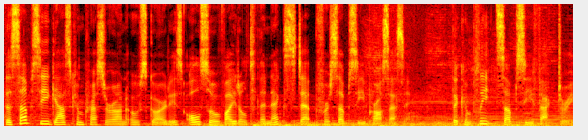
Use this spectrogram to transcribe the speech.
The subsea gas compressor on Åsgard is also vital to the next step for subsea processing the complete subsea factory.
